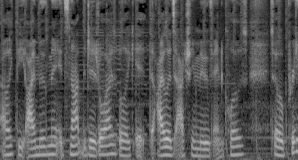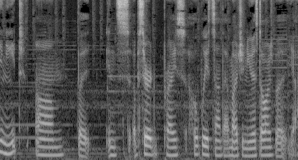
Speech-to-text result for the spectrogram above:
I like the eye movement. It's not the digital eyes, but like it, the eyelids actually move and close. So pretty neat. Um, but it's absurd price. Hopefully it's not that much in US dollars, but yeah.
